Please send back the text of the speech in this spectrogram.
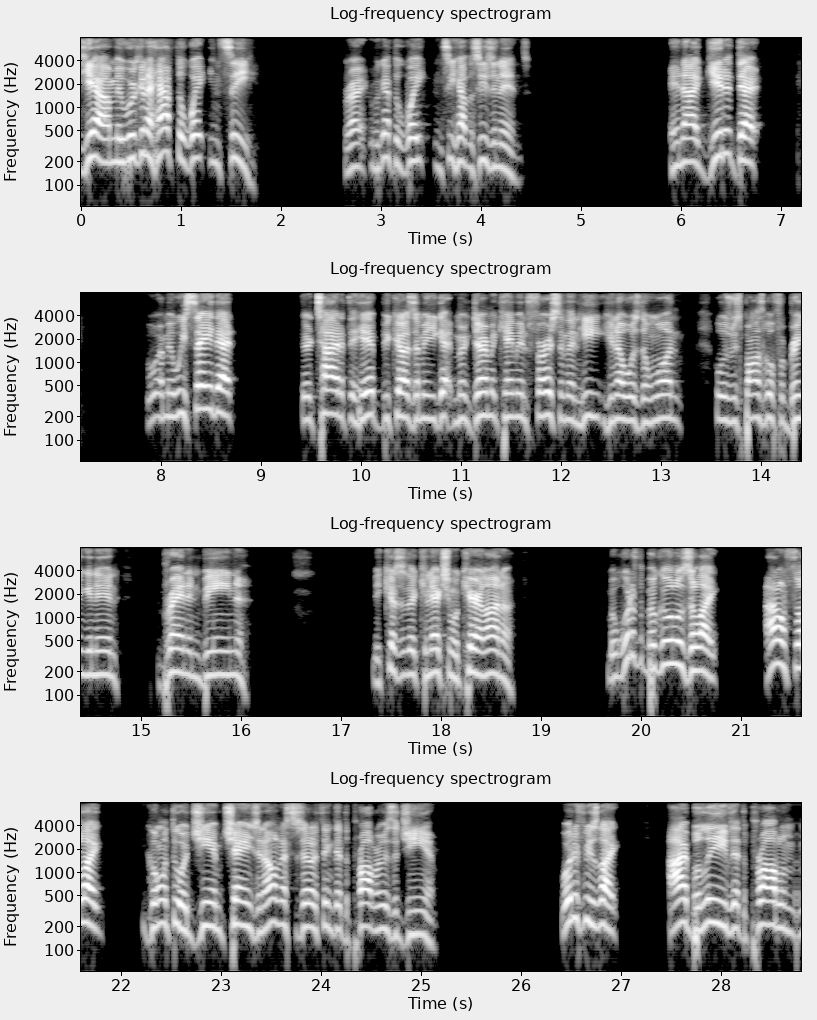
Yeah, I mean, we're gonna have to wait and see, right? Gonna have to wait and see how the season ends. And I get it that, I mean, we say that they're tied at the hip because I mean, you got McDermott came in first, and then he, you know, was the one who was responsible for bringing in Brandon Beane because of their connection with Carolina. But what if the Pegulas are like, I don't feel like going through a GM change, and I don't necessarily think that the problem is the GM. What if he's like, I believe that the problem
